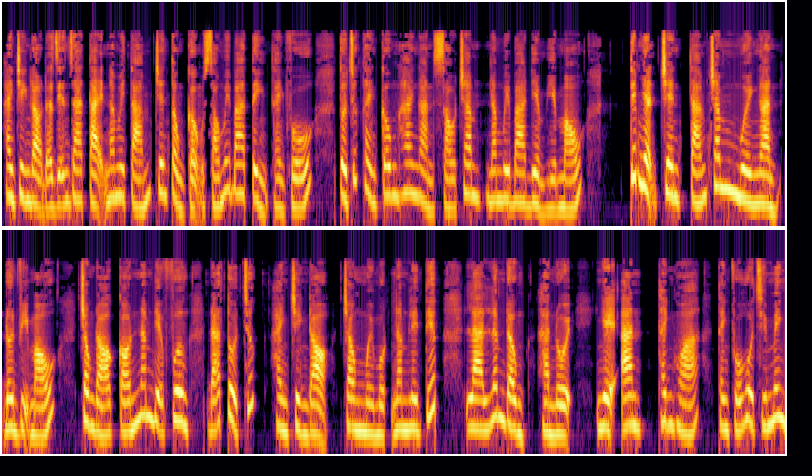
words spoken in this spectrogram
hành trình đỏ đã diễn ra tại 58 trên tổng cộng 63 tỉnh, thành phố, tổ chức thành công 2.653 điểm hiến máu, tiếp nhận trên 810.000 đơn vị máu, trong đó có 5 địa phương đã tổ chức hành trình đỏ trong 11 năm liên tiếp là Lâm Đồng, Hà Nội, Nghệ An, Thanh Hóa, Thành phố Hồ Chí Minh.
